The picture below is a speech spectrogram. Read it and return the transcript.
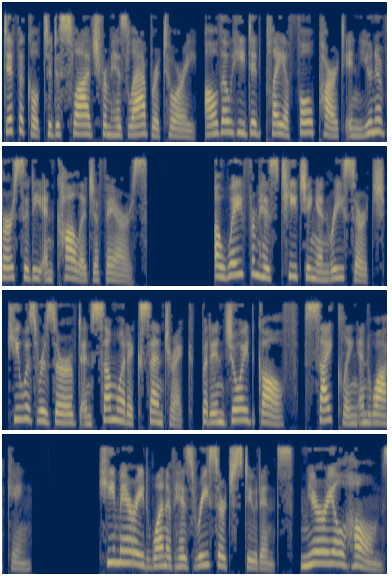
difficult to dislodge from his laboratory, although he did play a full part in university and college affairs. Away from his teaching and research, he was reserved and somewhat eccentric, but enjoyed golf, cycling and walking. He married one of his research students, Muriel Holmes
